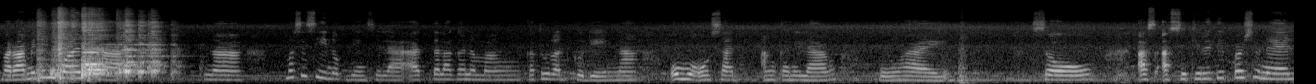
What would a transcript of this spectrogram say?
marami din gwardya na masisinop din sila at talaga namang katulad ko din na umuusad ang kanilang buhay. So, as a security personnel,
